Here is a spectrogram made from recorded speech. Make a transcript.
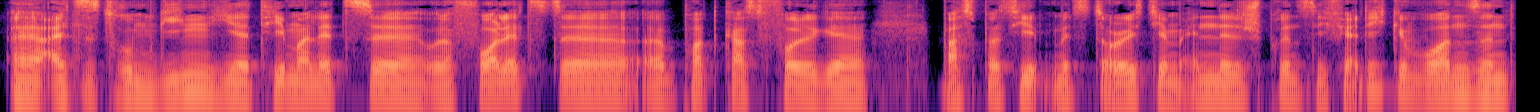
äh, als es darum ging, hier Thema letzte oder vorletzte äh, Podcast-Folge, was passiert mit Stories, die am Ende des Sprints nicht fertig geworden sind.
